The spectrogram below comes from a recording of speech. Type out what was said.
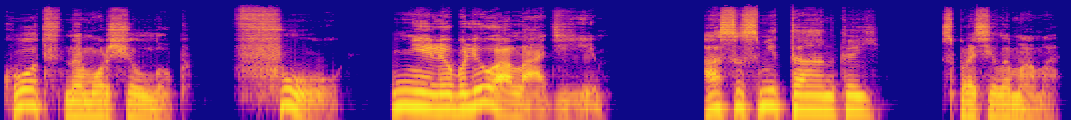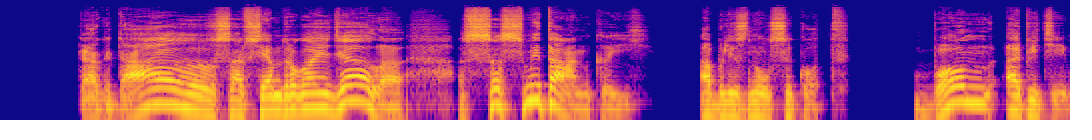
Кот наморщил лоб. «Фу, не люблю оладьи». «А со сметанкой?» — спросила мама. «Тогда совсем другое дело, со сметанкой», — облизнулся кот. «Бон аппетит!»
